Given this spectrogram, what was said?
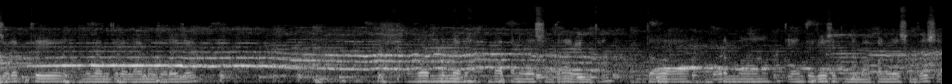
ઝડપથી મજા મિત્રો લાઈવમાં જોડાઈ જાય વડની બાપાનું દર્શન કરાવી થાય. તો વડમાં ત્યાંથી જોઈશે તમને બાપાનું દર્શન થશે.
